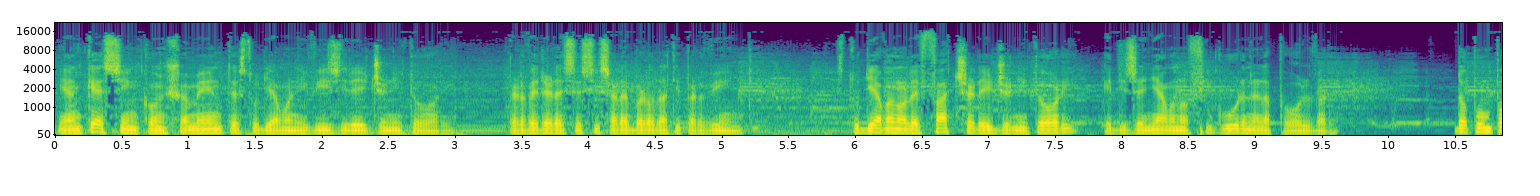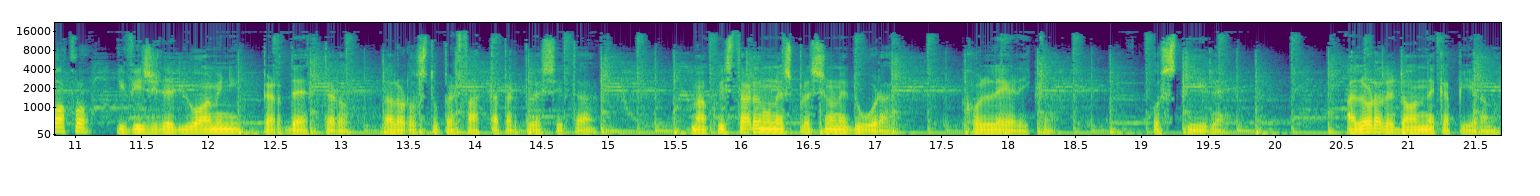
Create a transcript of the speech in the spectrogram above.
e anch'essi inconsciamente studiavano i visi dei genitori, per vedere se si sarebbero dati per vinti. Studiavano le facce dei genitori e disegnavano figure nella polvere. Dopo un poco i visi degli uomini perdettero la loro stupefatta perplessità, ma acquistarono un'espressione dura, collerica, ostile. Allora le donne capirono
